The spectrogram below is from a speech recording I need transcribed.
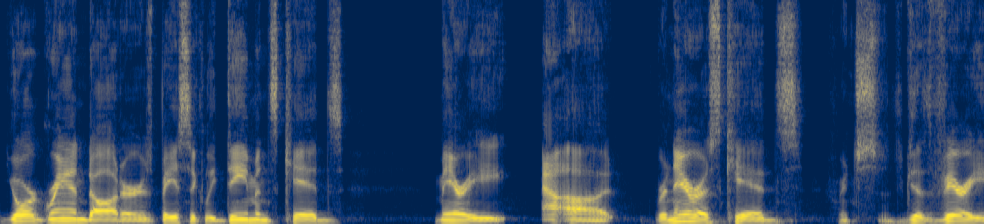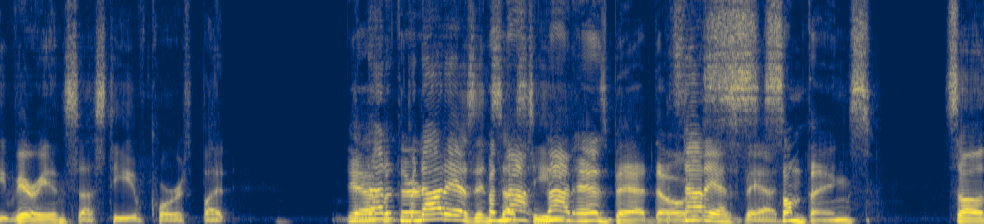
your granddaughters, basically Daemon's kids, marry uh, Rhaenyra's kids, which is very, very incesty, of course, but Yeah, not- but, but not as but not, not as bad though. It's not as bad. Some things. so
